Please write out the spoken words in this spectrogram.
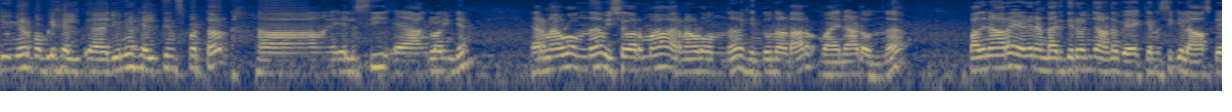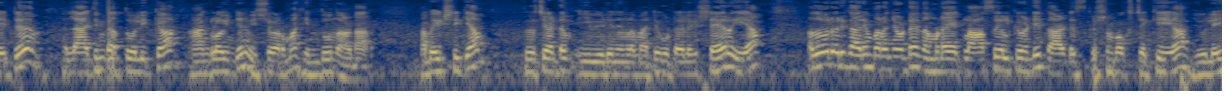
junior public health junior health inspector L C Anglo Indian. Ernakulam ഒന്ന് വിശ്വകർമ്മ എറണാകുളം ഒന്ന് ഹിന്ദു നടാർ വയനാട് ഒന്ന്. പതിനാറ് ഏഴ് രണ്ടായിരത്തി ഇരുപത്തഞ്ചാണ് വേക്കൻസിക്ക് ലാസ്റ്റ് ഡേറ്റ് ലാറ്റിൻ കത്തോലിക്ക ആംഗ്ലോ ഇന്ത്യൻ വിശ്വകർമ്മ ഹിന്ദു നാടാർ. അപേക്ഷിക്കാം. തീർച്ചയായിട്ടും ഈ വീഡിയോ നിങ്ങൾ മറ്റു കുട്ടികളിലേക്ക് ഷെയർ ചെയ്യാം അതുപോലെ ഒരു കാര്യം പറഞ്ഞോട്ടെ. നമ്മുടെ ക്ലാസ്സുകൾക്ക് വേണ്ടി താഴെ ഡിസ്ക്രിപ്ഷൻ ബോക്സ് ചെക്ക് ചെയ്യുക. ജൂലൈ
